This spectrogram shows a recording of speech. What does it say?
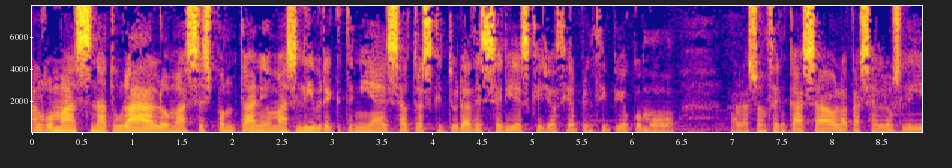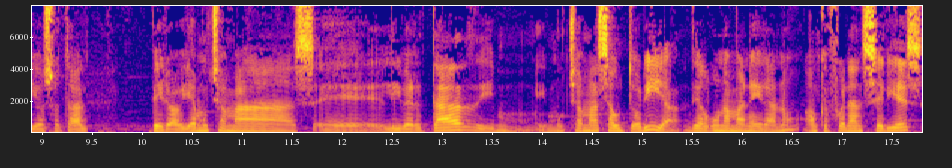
algo más natural o más espontáneo, más libre que tenía esa otra escritura de series que yo hacía al principio como a las once en casa o la casa de los líos o tal pero había mucha más eh, libertad y, mucha más autoría de alguna manera, ¿no? Aunque fueran series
